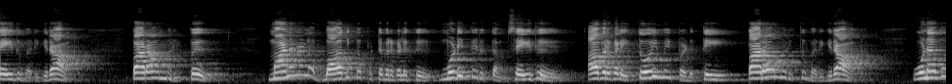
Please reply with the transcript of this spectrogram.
செய்து வருகிறார். பராமரிப்பு. மனநலம் பாதிக்கப்பட்டவர்களுக்கு முடித்திருத்தம் செய்து அவர்களை தூய்மைப்படுத்தி பராமரித்து வருகிறார். உணவு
